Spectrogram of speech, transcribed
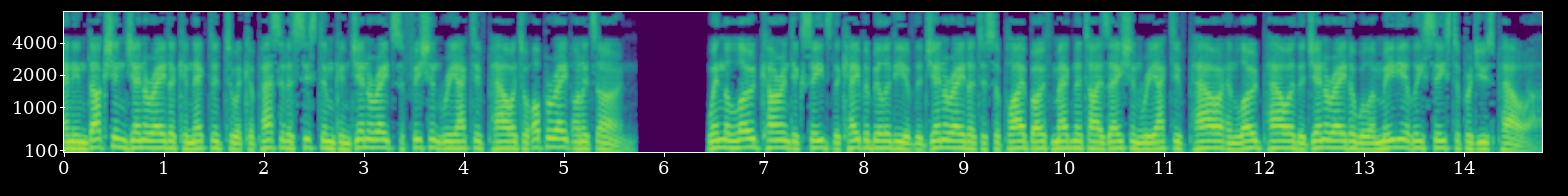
An induction generator connected to a capacitor system can generate sufficient reactive power to operate on its own. When the load current exceeds the capability of the generator to supply both magnetization reactive power and load power the generator will immediately cease to produce power.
